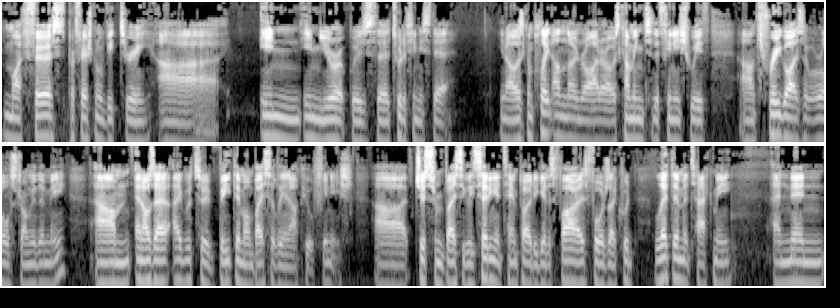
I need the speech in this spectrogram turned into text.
my first professional victory uh, in in Europe was the Tour de Finistère. You know, I was a complete unknown rider. I was coming to the finish with um, three guys that were all stronger than me, um, and I was able to beat them on basically an uphill finish. Uh, just from basically setting a tempo to get as far as forward as I could, let them attack me, and then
